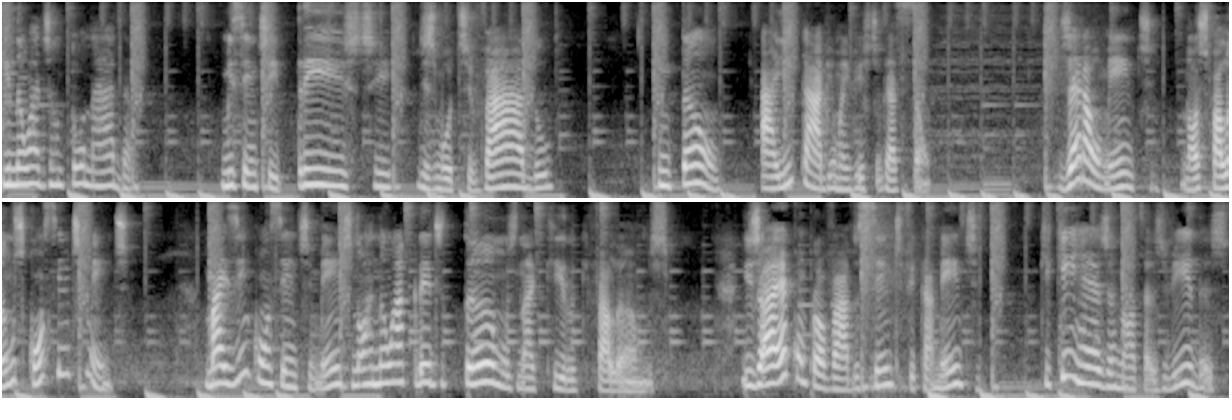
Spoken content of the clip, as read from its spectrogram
e não adiantou nada. Me senti triste, desmotivado. Então, Aí cabe uma investigação. Geralmente, nós falamos conscientemente, mas inconscientemente nós não acreditamos naquilo que falamos. E já é comprovado cientificamente que quem rege as nossas vidas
